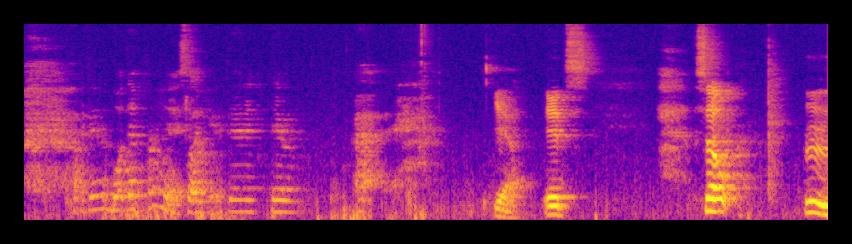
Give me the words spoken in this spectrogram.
I don't know what they're playing. It's like they're. they're uh, Yeah, it's so. Hmm.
